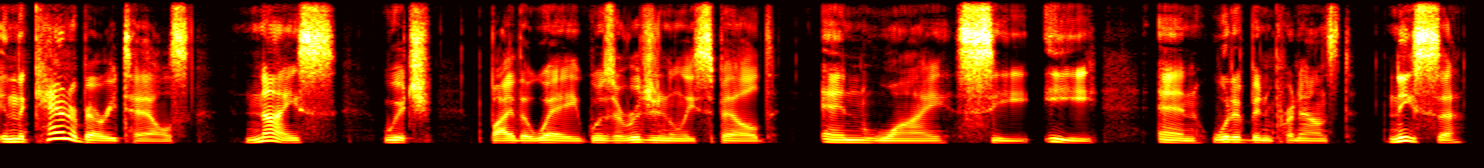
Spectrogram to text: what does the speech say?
In the Canterbury Tales, nice, which, by the way, was originally spelled N Y C E and would have been pronounced Nisa,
